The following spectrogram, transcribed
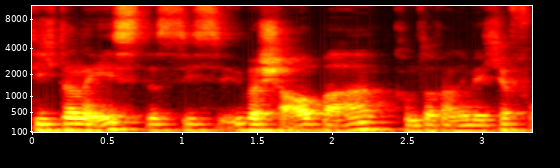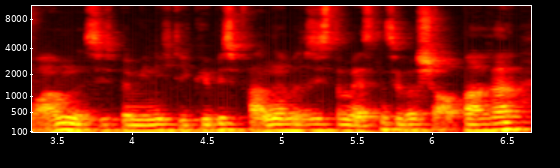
die ich dann esse, das ist überschaubar, kommt auch an in welcher Form. Das ist bei mir nicht die Kürbispanne, aber das ist dann meistens überschaubarer.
